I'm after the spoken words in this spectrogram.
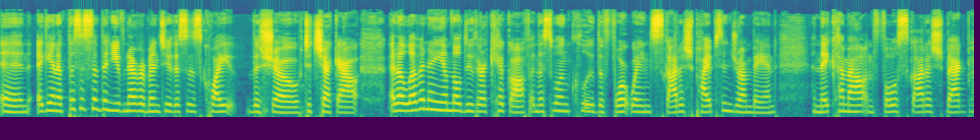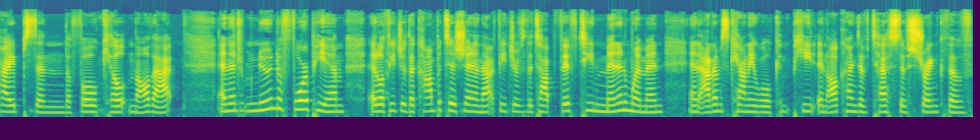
And again, if this is something you've never been to, this is quite the show to check out. At 11 a.m., they'll do their kickoff, and this will include the Fort Wayne Scottish Pipes and Drum Band. And they come out in full Scottish bagpipes and the full kilt and all that. And then from noon to 4 p.m., it'll feature the competition, and that features the top 15 men and women. And Adams County will compete in all kinds of tests of strength of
